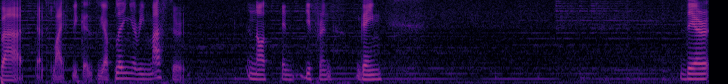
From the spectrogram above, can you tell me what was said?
But that's life because we are playing a remaster, not a different game. Their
